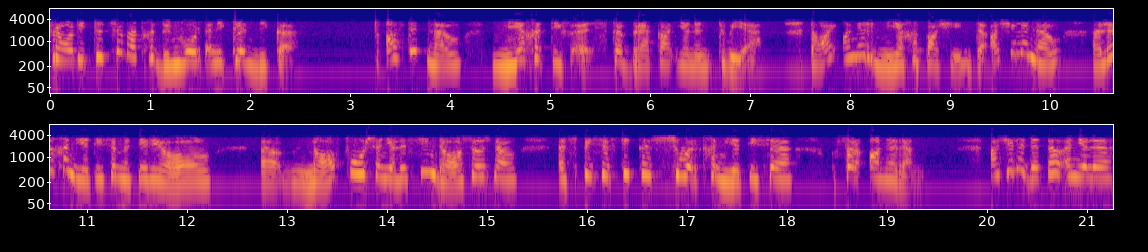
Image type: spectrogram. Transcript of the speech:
vra die toetse wat gedoen word in die klinieke As dit nou negatief is vir BRCA1 en 2, daai ander 9 pasiënte, as jy nou hulle genetiese materiaal uh navors en jy sien daarso is nou 'n spesifieke soort genetiese verandering. As jy dit nou in julle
